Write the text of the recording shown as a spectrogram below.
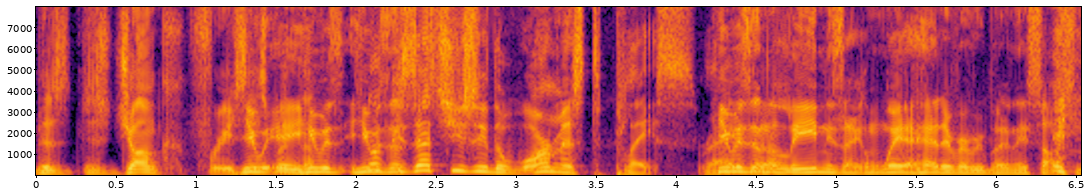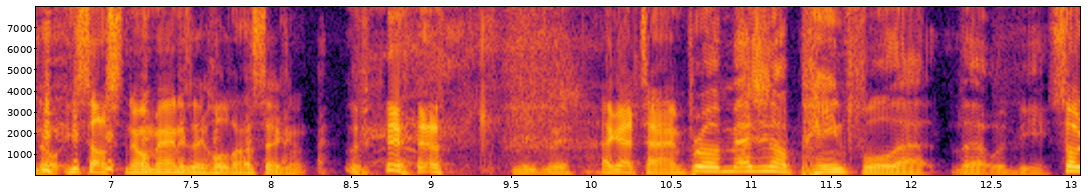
his, his junk He, freezes. but he no. was he was because that's usually the warmest place, right? he was in the lead and he's like I'm way ahead of everybody and they saw snow he saw snowman he's like hold on a second Lead me. I got time Bro, imagine how painful that that would be. so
